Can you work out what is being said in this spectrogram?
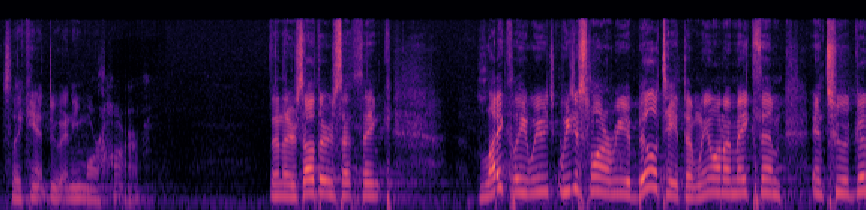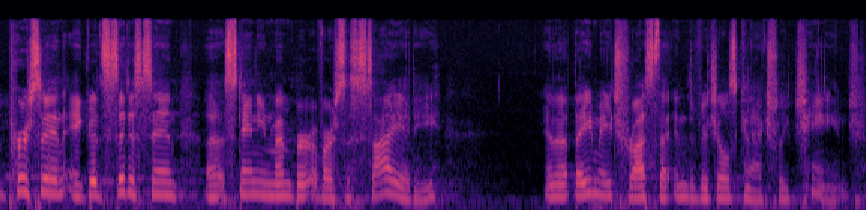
so they can't do any more harm. Then there's others that think likely we, we just want to rehabilitate them. We want to make them into a good person, a good citizen, a standing member of our society, and that they may trust that individuals can actually change.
